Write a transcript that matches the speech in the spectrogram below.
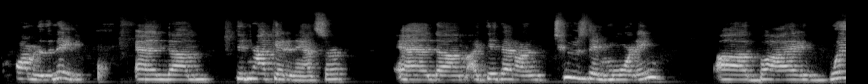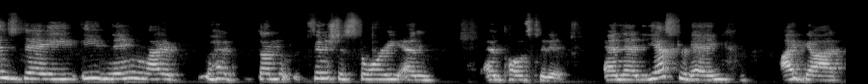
Department of the Navy and um, did not get an answer. And um, I did that on Tuesday morning. Uh, by Wednesday evening, I had done finished the story and and posted it. And then yesterday, I got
